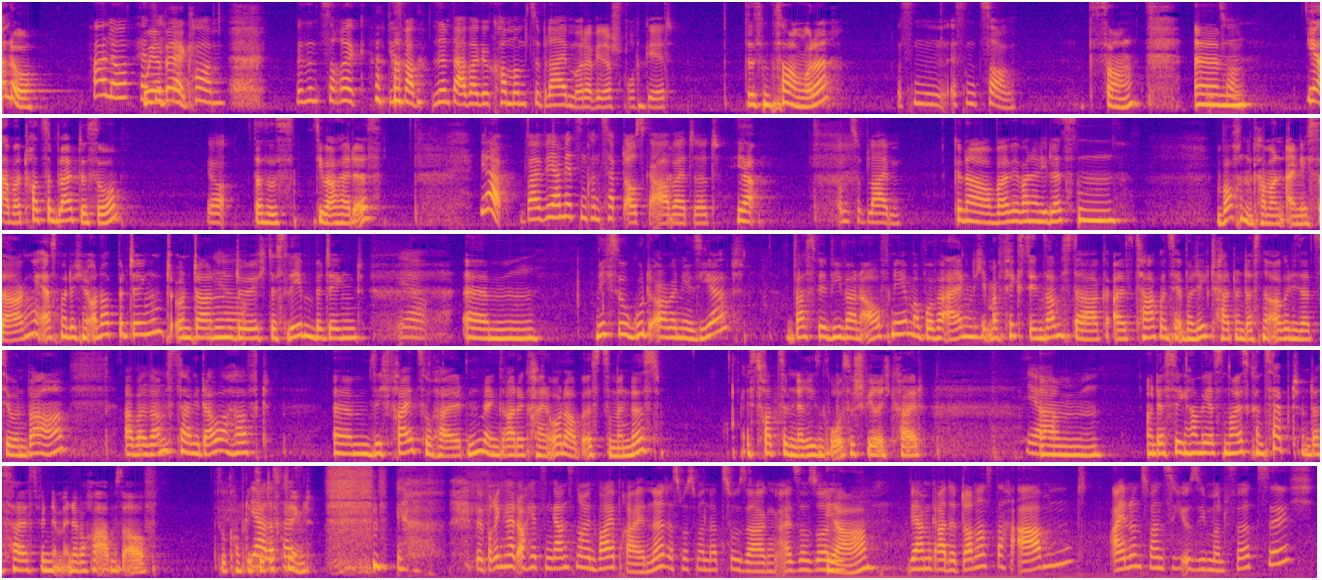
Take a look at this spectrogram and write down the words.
Hallo. Hallo, herzlich willkommen. Wir sind zurück. Diesmal sind wir aber gekommen, um zu bleiben, oder wie der Spruch geht. Das ist ein Song, oder? Ist ein, ist ein Song. Song. Ähm, Song. Ja, aber trotzdem bleibt es so, Ja. dass es die Wahrheit ist. Ja, weil wir haben jetzt ein Konzept ausgearbeitet, Ja, um zu bleiben. genau, weil wir waren ja die letzten Wochen, kann man eigentlich sagen. Erstmal durch den Urlaub bedingt und dann Ja. durch das Leben bedingt Ja. ähm, nicht so gut organisiert, was wir wie wann aufnehmen, obwohl wir eigentlich immer fix den Samstag als Tag uns ja überlegt hatten und das eine Organisation war. Aber Samstage dauerhaft ähm, sich frei zu halten, wenn gerade kein Urlaub ist zumindest, ist trotzdem eine riesengroße Schwierigkeit. Ja. Ähm, und deswegen haben wir jetzt ein neues Konzept und das heißt, wir nehmen in der Woche abends auf. So kompliziert Ja, das das klingt. wir bringen halt auch jetzt einen ganz neuen Vibe rein, ne? Das muss man dazu sagen. Also so ein, Ja, Wir haben gerade Donnerstagabend, 21.47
